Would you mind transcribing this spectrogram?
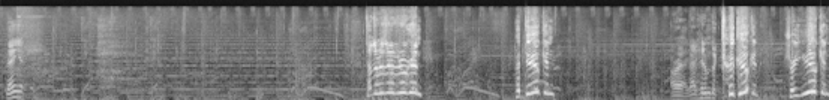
Dang it. Hadouken! Hadouken! Alright, I gotta hit him! Sure you can!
